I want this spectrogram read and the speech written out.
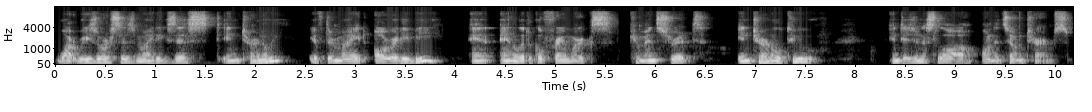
what resources might exist internally, if there might already be an analytical frameworks commensurate internal to Indigenous law on its own terms.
